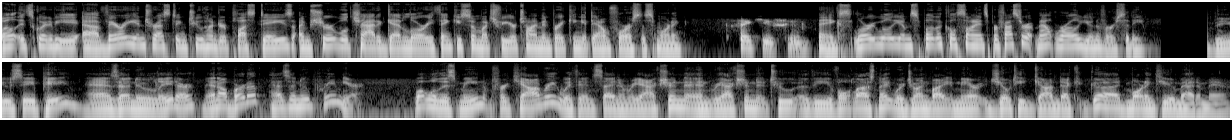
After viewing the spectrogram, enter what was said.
Well, it's going to be a very interesting 200 plus days. I'm sure we'll chat again, Lori. Thank you so much for your time and breaking it down for us this morning. Thank you, Sue. Thanks. Lori Williams, political science professor at Mount Royal University. The UCP has a new leader, and Alberta has a new premier. What will this mean for Calgary? With insight and reaction and reaction to the vote last night, we're joined by Mayor Jyoti Gondek. Good morning to you, Madam Mayor.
